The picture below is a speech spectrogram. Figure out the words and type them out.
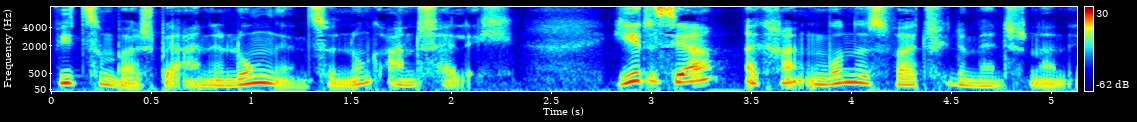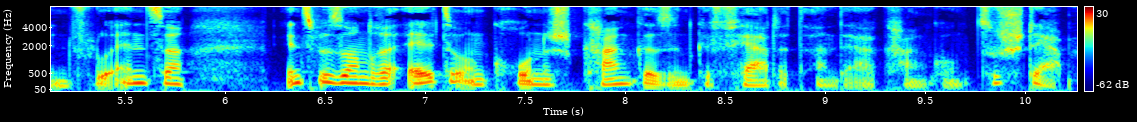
wie zum Beispiel eine Lungenentzündung anfällig. Jedes Jahr erkranken bundesweit viele Menschen an Influenza. Insbesondere ältere und chronisch Kranke sind gefährdet, an der Erkrankung zu sterben.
